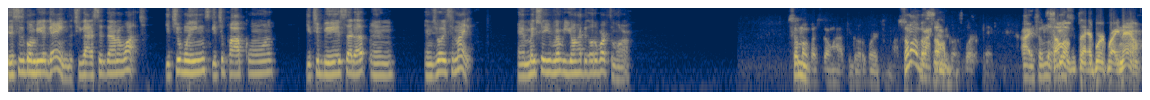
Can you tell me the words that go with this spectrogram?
this is going to be a game that you got to sit down and watch. Get your wings, get your popcorn, get your beer set up, and enjoy tonight. And make sure you remember you don't have to go to work tomorrow. Some of us don't have to go to work tomorrow. Some of us have to go to work, baby. All right, so look, some listen. of us are at work right now.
